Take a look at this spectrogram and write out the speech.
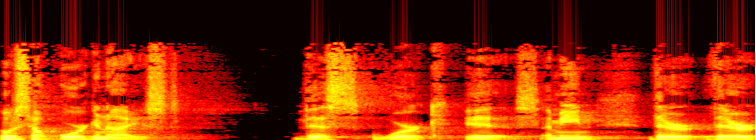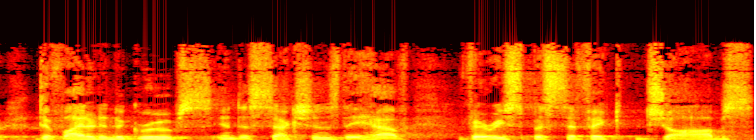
Notice how organized this work is. I mean, they're, they're divided into groups, into sections. They have very specific jobs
